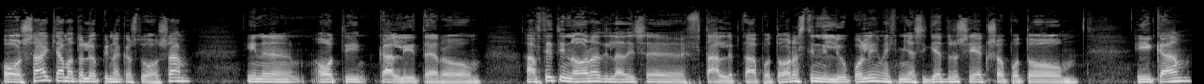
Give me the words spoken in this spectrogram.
ΟΣΑ και άμα το λέει ο πίνακας του ΟΣΑ, είναι ό,τι καλύτερο. Αυτή την ώρα, δηλαδή σε 7 λεπτά από τώρα, στην Ηλιούπολη, έχει μια συγκέντρωση έξω από το ΙΚΑ,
